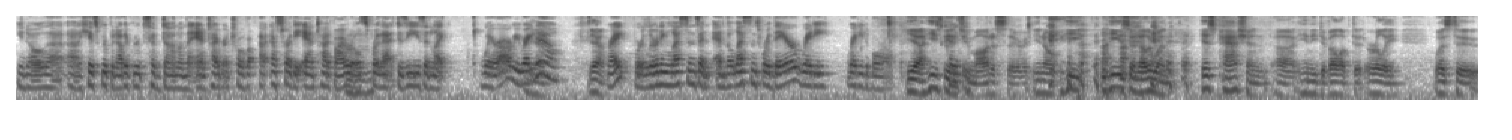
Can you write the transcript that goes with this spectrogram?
you know, uh, uh, his group and other groups have done on the anti-retro, uh, I'm sorry, the antivirals for that disease, and like, where are we right Yeah. now? Yeah Right, we're learning lessons, and and the lessons were there, ready, ready to borrow. Yeah, he's being too modest there. You know, he he's another one. His passion, uh, and he developed it early, was to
